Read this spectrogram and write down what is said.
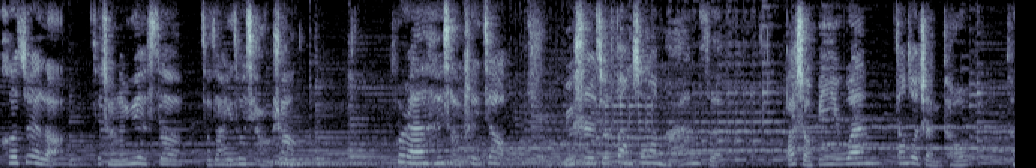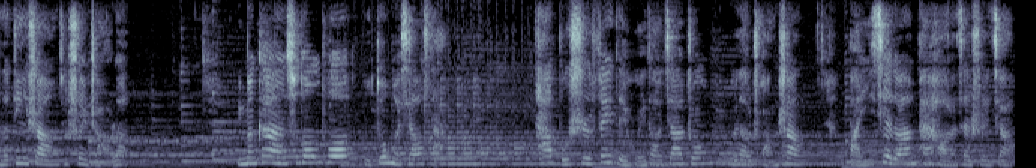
喝醉了，就乘着月色走到一座桥上，突然很想睡觉，于是就放松了马鞍子，把手臂一弯，当做枕头，躺在地上就睡着了。”你们看苏东坡有多么潇洒，他不是非得回到家中，回到床上，把一切都安排好了再睡觉。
